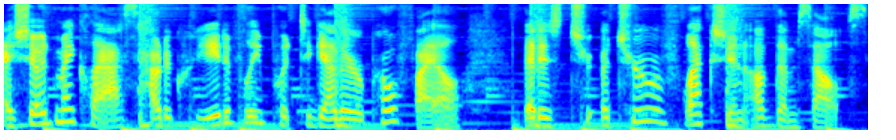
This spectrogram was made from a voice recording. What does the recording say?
I showed my class how to creatively put together a profile that is tr- a true reflection of themselves,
